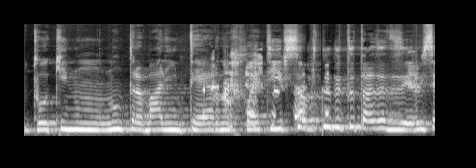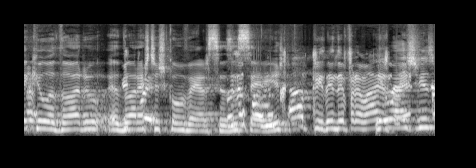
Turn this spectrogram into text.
estou aqui num, num trabalho interno a refletir sobre tudo o que tu estás a dizer. Isso é que eu adoro, adoro estas conversas, a sério. rápido, ainda para mais. Eu, é? às vezes,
